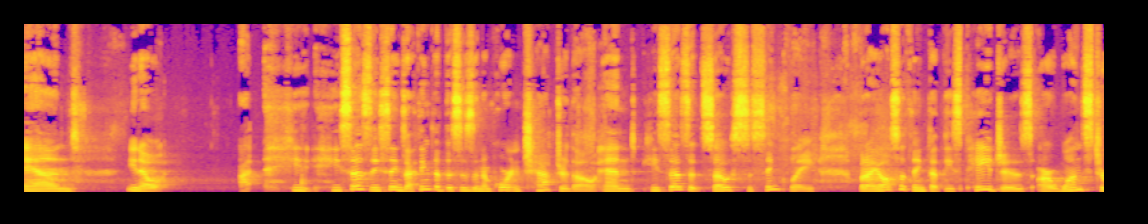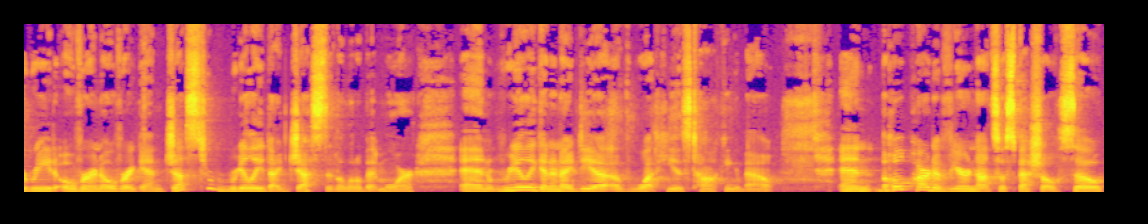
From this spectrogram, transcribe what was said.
And, you know, He he says these things. I think that this is an important chapter, though, and he says it so succinctly. But I also think that these pages are ones to read over and over again, just to really digest it a little bit more, and really get an idea of what he is talking about. And the whole part of you're not so special. So,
